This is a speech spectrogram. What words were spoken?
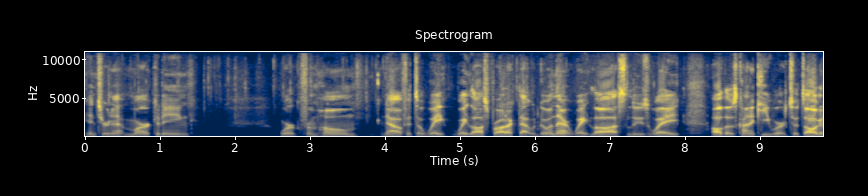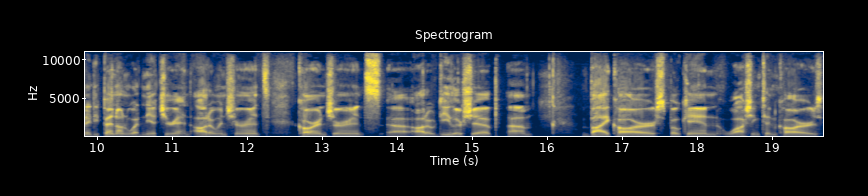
internet marketing, work from home, now, if it's a weight weight loss product, that would go in there. Weight loss, lose weight, all those kind of keywords. So it's all going to depend on what niche you're in. Auto insurance, car insurance, uh, auto dealership, um, buy cars, Spokane, Washington cars.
